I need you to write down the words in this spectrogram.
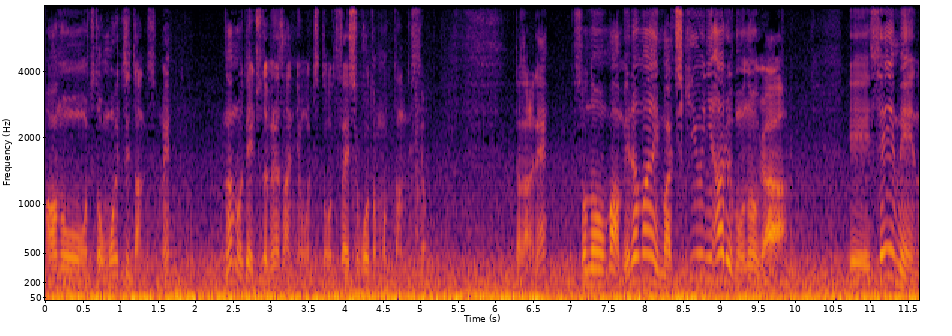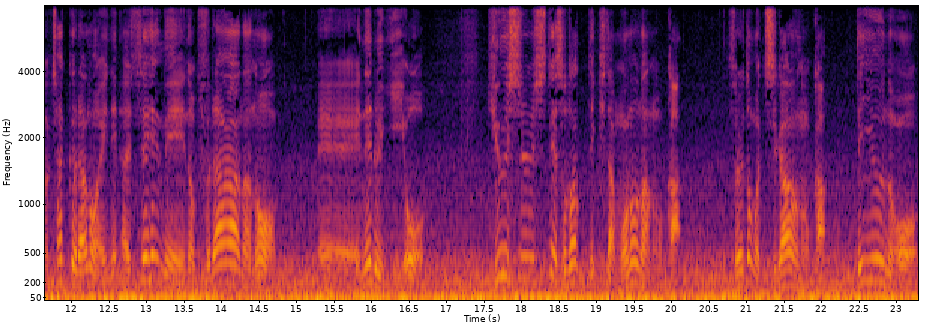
あのーちょっと思いついたんですよね。なので、ちょっと皆さんにもちょっとお伝えしておこうと思ったんですよ。だからね、その、まあ目の前、まあ地球にあるものが、えー生命のチャクラのエネ、生命のプラーナの、えーエネルギーを吸収して育ってきたものなのか、それとも違うのかっていうのを、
